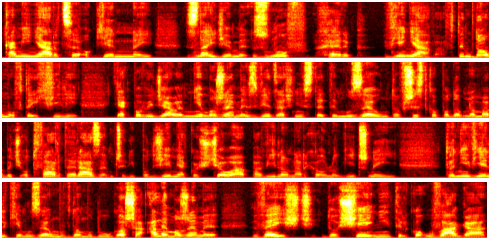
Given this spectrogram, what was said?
kamieniarce okiennej znajdziemy znów herb Wieniawa. W tym domu w tej chwili, jak powiedziałem, nie możemy zwiedzać niestety muzeum. To wszystko podobno ma być otwarte razem, czyli podziemia kościoła, pawilon archeologiczny i to niewielkie muzeum w domu Długosza, ale możemy wejść do sieni, tylko uwaga,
